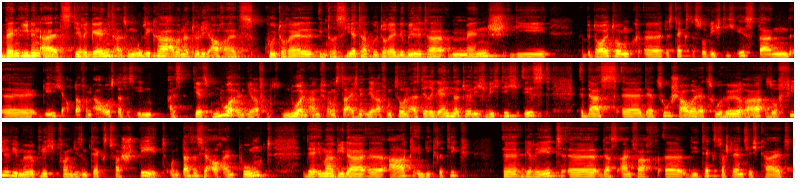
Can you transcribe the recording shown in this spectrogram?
Wenn Ihnen als Dirigent, als Musiker, aber natürlich auch als kulturell interessierter, kulturell gebildeter Mensch die Bedeutung äh, des Textes so wichtig ist, dann äh, gehe ich auch davon aus, dass es Ihnen als jetzt nur in Ihrer Funktion, nur in Anführungszeichen in Ihrer Funktion als Dirigent natürlich wichtig ist, dass äh, der Zuschauer, der Zuhörer so viel wie möglich von diesem Text versteht. Und das ist ja auch ein Punkt, der immer wieder äh, arg in die Kritik äh, gerät, äh, dass einfach äh, die Textverständlichkeit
